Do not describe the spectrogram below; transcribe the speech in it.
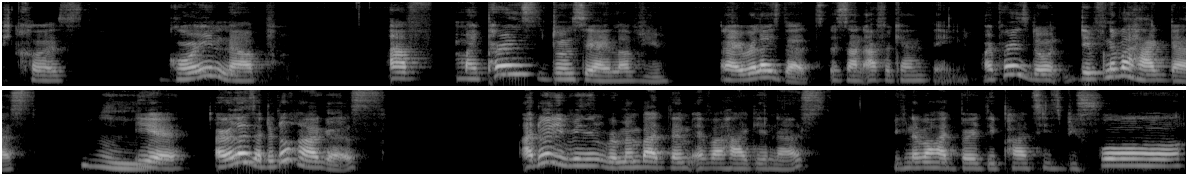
because growing up, I've my parents don't say I love you. And I realized that it's an African thing. My parents don't they've never hugged us. Hmm. Yeah. I realized that they don't hug us. I don't even remember them ever hugging us. We've never had birthday parties before.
